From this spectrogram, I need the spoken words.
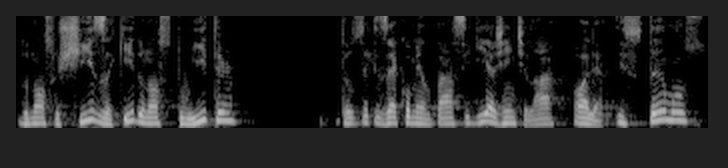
do nosso X aqui, do nosso Twitter. Então, se você quiser comentar, seguir a gente lá. Olha, estamos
